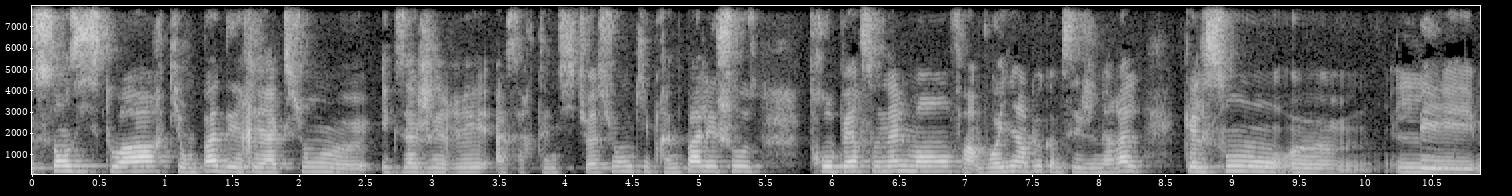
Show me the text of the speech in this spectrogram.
sans histoire, qui n'ont pas des réactions exagérées à certaines situations, qui prennent pas les choses trop personnellement. Enfin, voyez un peu comme c'est général, quels sont les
